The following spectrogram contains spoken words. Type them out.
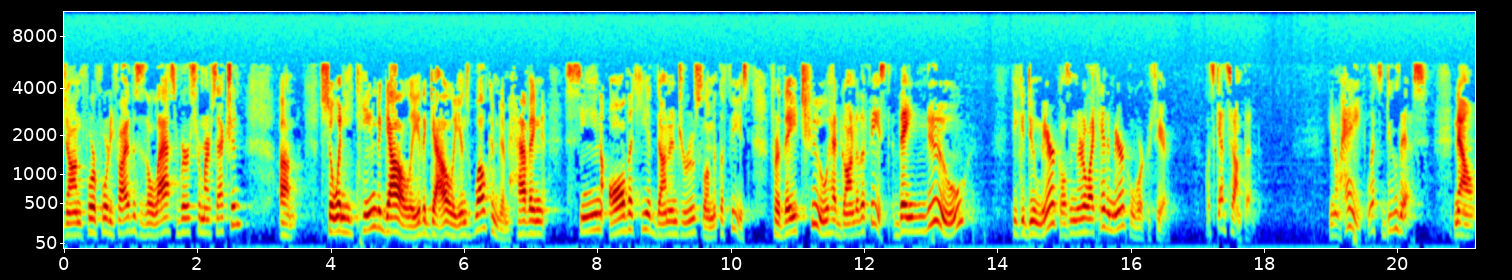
John 4:45. This is the last verse from our section. Um, so when he came to Galilee, the Galileans welcomed him, having seen all that he had done in Jerusalem at the feast. For they too had gone to the feast. They knew he could do miracles, and they're like, "Hey, the miracle worker's here. Let's get something." You know, hey, let's do this. Now,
